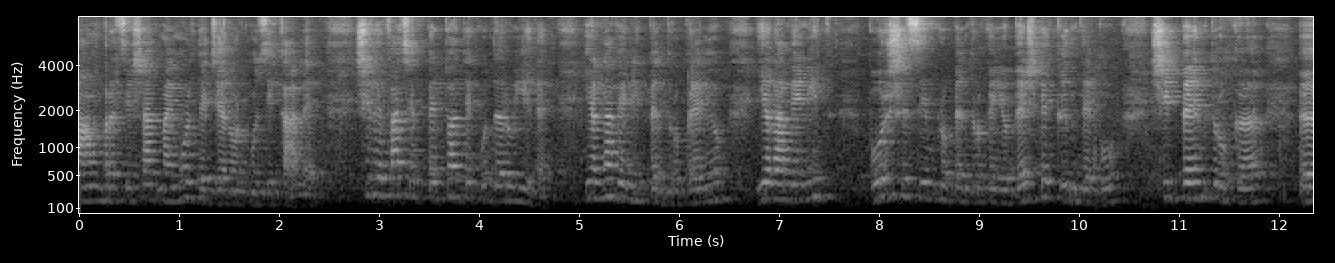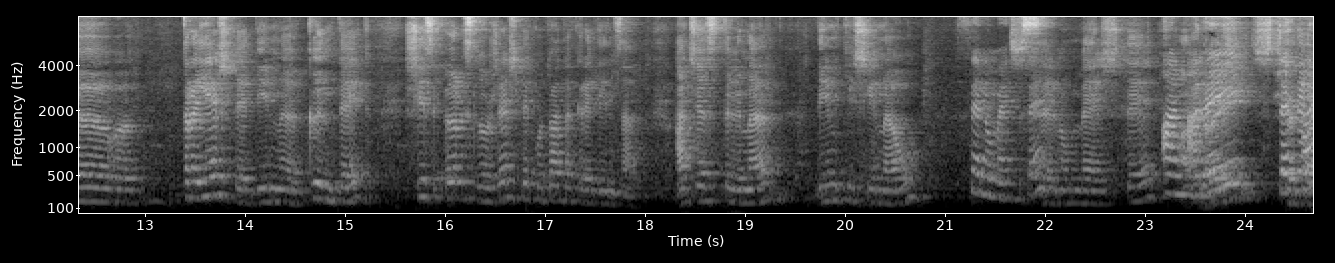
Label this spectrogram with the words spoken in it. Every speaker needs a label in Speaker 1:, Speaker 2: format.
Speaker 1: a îmbrățișat mai multe genuri muzicale și le face pe toate cu dăruire. El n-a venit pentru premiu, el a venit pur și simplu pentru că iubește cântecul și pentru că uh, trăiește din cântec și îl slujește cu toată credința. Acest tânăr din Chișinău
Speaker 2: se numește,
Speaker 1: se numește
Speaker 2: Andrei Ștefăneț.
